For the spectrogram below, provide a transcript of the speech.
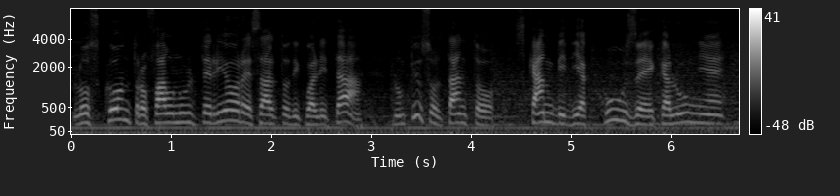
lo scontro fa un ulteriore salto di qualità, non più soltanto scambi di accuse e calunnie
